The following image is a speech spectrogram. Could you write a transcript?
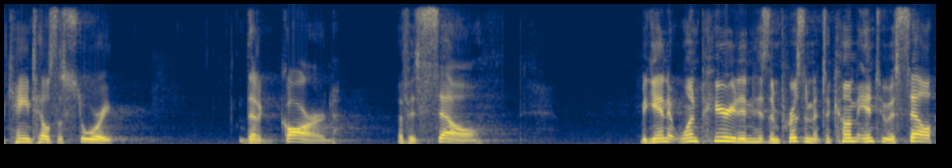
McCain tells the story that a guard of his cell began at one period in his imprisonment to come into his cell.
